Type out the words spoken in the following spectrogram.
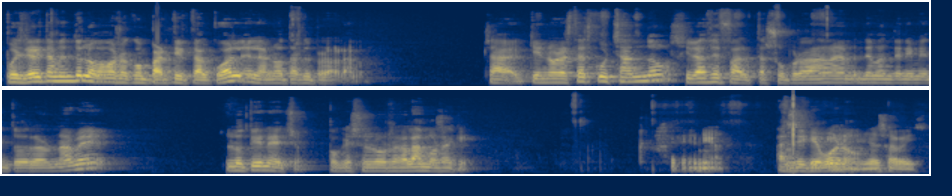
pues directamente lo vamos a compartir tal cual en las notas del programa. O sea, quien nos está escuchando, si le hace falta su programa de mantenimiento de la aeronave, lo tiene hecho, porque se lo regalamos aquí. Genial. Así, que bueno. Ya sabéis,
